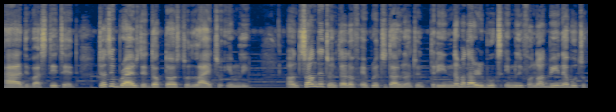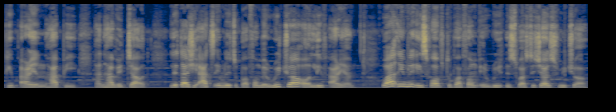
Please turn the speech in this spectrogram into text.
her devastated, Jyoti bribes the doctors to lie to Imli. On Sunday, 23rd of April 2023, Namada rebukes Imli for not being able to keep Aryan happy and have a child. Later, she asks Imli to perform a ritual or leave Aryan. While Imli is forced to perform a, a superstitious ritual,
